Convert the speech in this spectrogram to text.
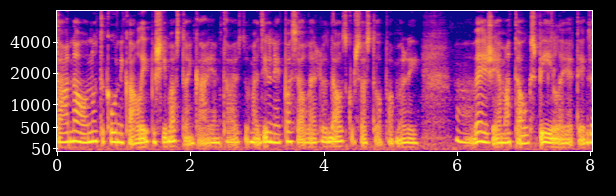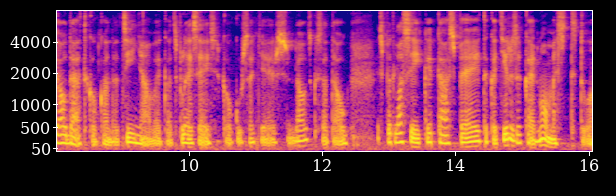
tā nav nu, tā unikāla īpašība astoņkājiem. Tā, es domāju, dzīvnieku pasaulē ir ļoti daudz, kur sastopam arī vēžiem ataug spīle, ja tiek zaudēta kaut kādā cīņā, vai kāds plēsējs ir kaut kur saķēris. Daudz kas ataug. Es pat lasīju, ka ir tā spēja tā ķirzakai nomest to.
